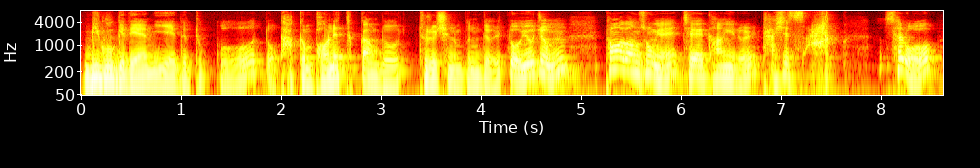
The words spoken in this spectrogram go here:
미국에 대한 이해도 듣고 또 가끔 번외 특강도 들으시는 분들 또 요즘 평화방송에 제 강의를 다시 싹 새로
